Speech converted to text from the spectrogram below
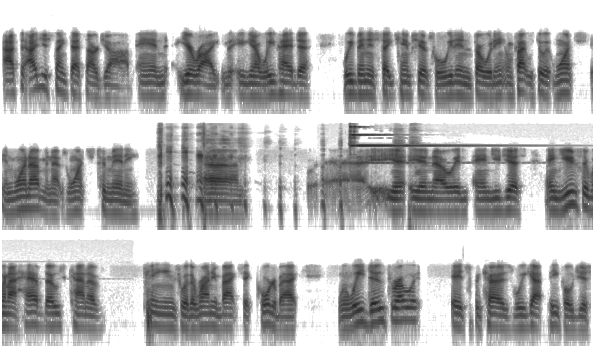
I, th- I just think that's our job. And you're right. You know, we've had to we've been in state championships where we didn't throw it in. In fact, we threw it once in one of them, and that was once too many. um, you, you know, and, and you just and usually when I have those kind of teams with a running backs at quarterback, when we do throw it, it's because we got people just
